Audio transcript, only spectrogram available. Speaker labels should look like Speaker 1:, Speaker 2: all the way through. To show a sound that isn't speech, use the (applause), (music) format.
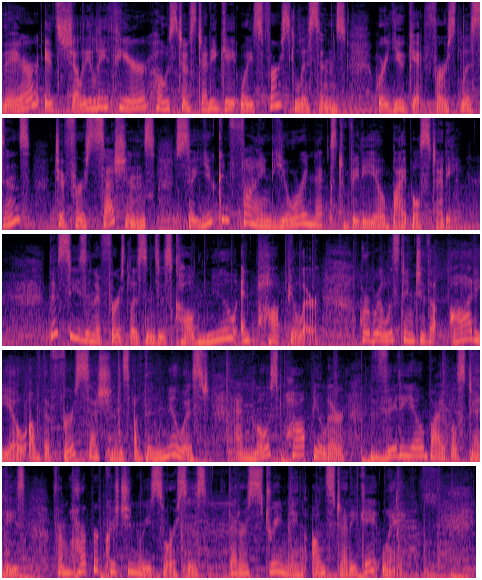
Speaker 1: There, it's Shelley Leith here, host of Study Gateway's First Listens, where you get first listens to first sessions so you can find your next video Bible study. This season of First Listens is called New and Popular, where we're listening to the audio of the first sessions of the newest and most popular video Bible studies from Harper Christian Resources that are streaming on Study Gateway.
